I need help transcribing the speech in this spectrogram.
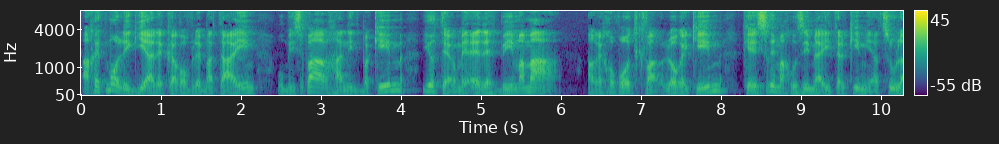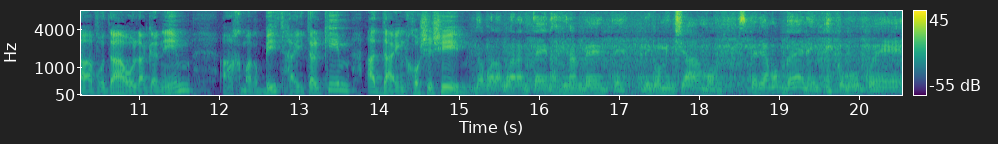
אך אתמול הגיע לקרוב ל-200, ומספר הנדבקים יותר מאלף ביממה. הרחובות כבר לא ריקים, כ-20% מהאיטלקים יצאו לעבודה או לגנים, אך מרבית האיטלקים עדיין חוששים. Dopo la quarantena finalmente ricominciamo, speriamo bene e comunque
